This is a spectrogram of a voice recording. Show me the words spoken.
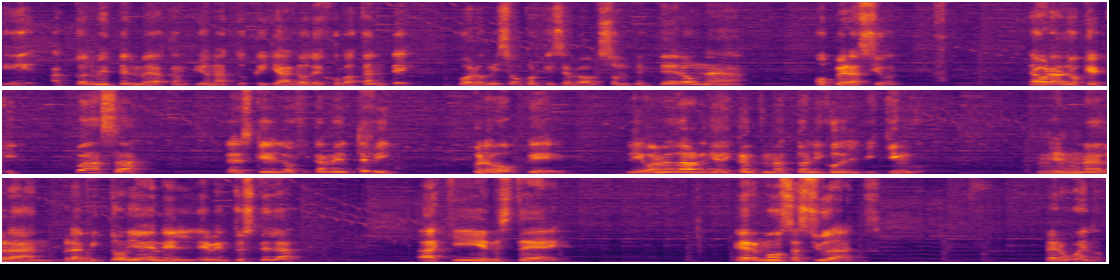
y actualmente el megacampeonato, que ya lo dejó vacante por lo mismo porque se va a someter a una operación. Ahora, lo que aquí pasa es que lógicamente vi, creo que le iban a dar ya el campeonato al hijo del vikingo en Ujú. una gran, gran victoria en el evento estelar aquí en este hermosa ciudad. Pero bueno.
